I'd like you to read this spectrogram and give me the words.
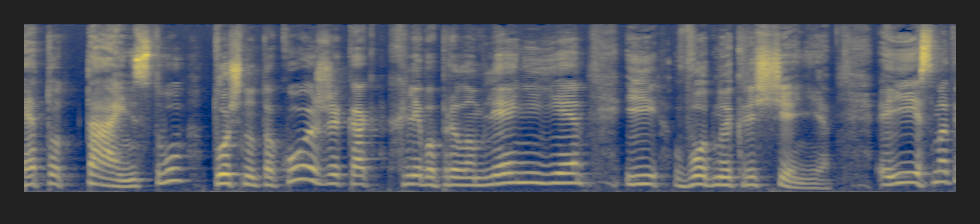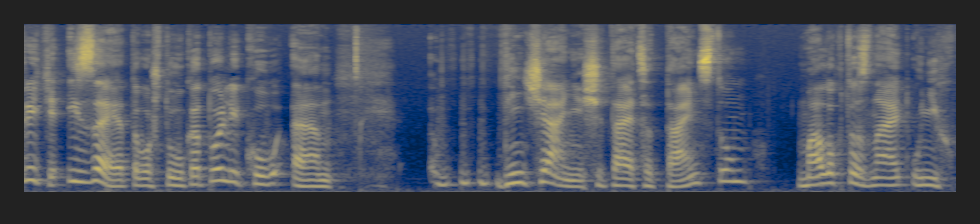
это таинство точно такое же, как хлебопреломление и водное крещение. И смотрите, из-за этого, что у католиков э, венчание считается таинством, мало кто знает, у них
